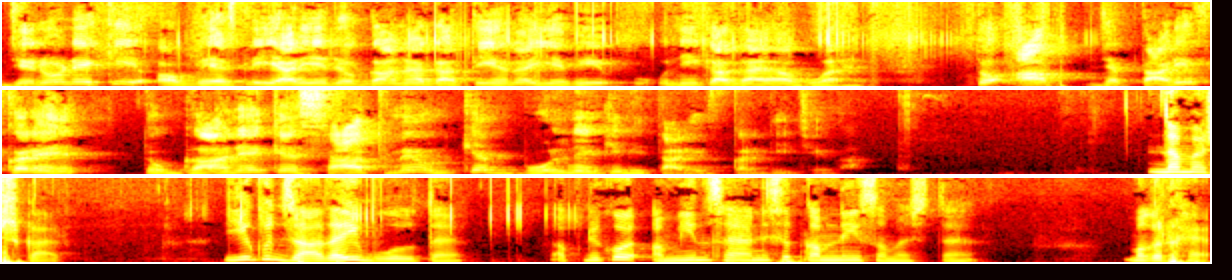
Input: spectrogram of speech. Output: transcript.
जिन्होंने की ऑब्वियसली यार ये जो गाना गाती है ना, ये भी उन्हीं का गाया हुआ है। तो आप जब तारीफ़ करें तो गाने के साथ में उनके बोलने की भी तारीफ़ कर दीजिएगा। नमस्कार। ये कुछ ज़्यादा ही बोलते हैं। अपने को अमीन सयानी से कम नहीं समझते हैं। मगर खैर।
